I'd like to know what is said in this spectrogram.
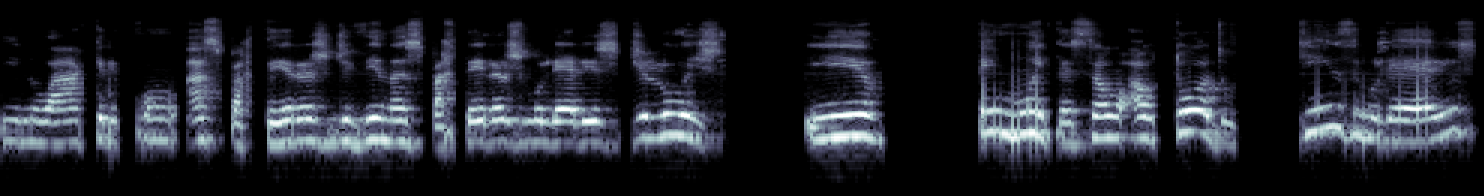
e no Acre com as parteiras, divinas parteiras, mulheres de luz. E tem muitas, são ao todo 15 mulheres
